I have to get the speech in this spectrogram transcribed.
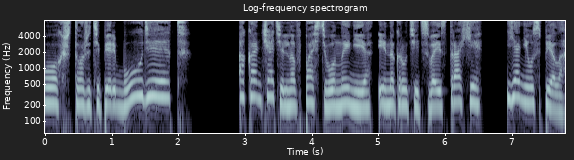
Ох, что же теперь будет? Окончательно впасть в уныние и накрутить свои страхи я не успела.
